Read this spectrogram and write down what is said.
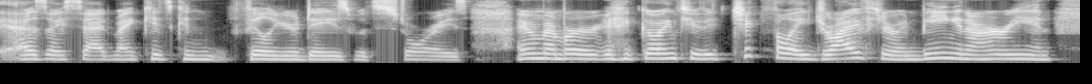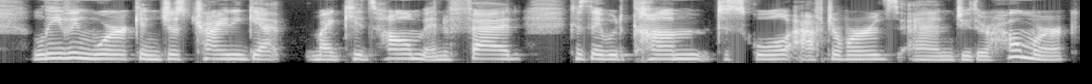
as I said, my kids can fill your days with stories. I remember going through the Chick fil A drive through and being in a hurry and leaving work and just trying to get my kids home and fed because they would come to school afterwards and do their homework.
